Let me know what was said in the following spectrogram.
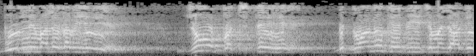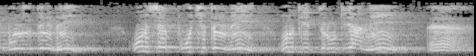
बोलने वाले का भी यही है। जो बचते हैं विद्वानों के बीच में जाके बोलते नहीं उनसे पूछते नहीं उनकी त्रुटियाँ नहीं ए,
